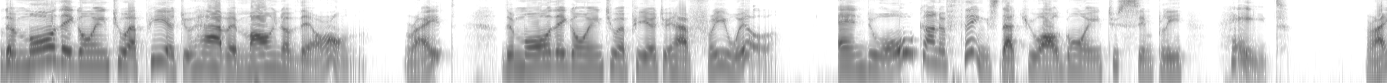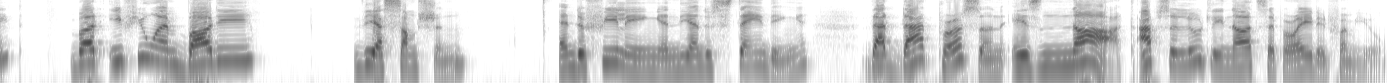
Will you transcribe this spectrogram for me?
the more they're going to appear to have a mind of their own, right? the more they're going to appear to have free will and do all kind of things that you are going to simply hate right but if you embody the assumption and the feeling and the understanding that that person is not absolutely not separated from you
